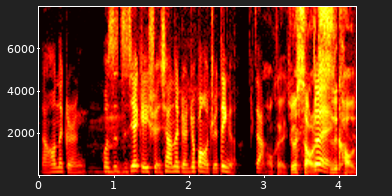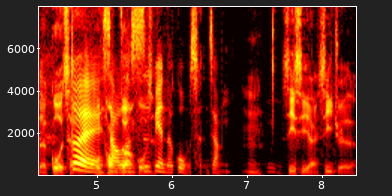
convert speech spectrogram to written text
然后那个人或是直接给选项，那个人就帮我决定了，这样。OK，就少了思考的过程，对，少了思辨的过程，这样。嗯，C C 啊，C 觉得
